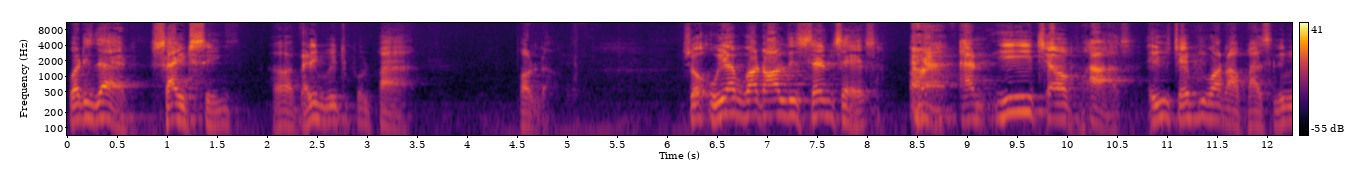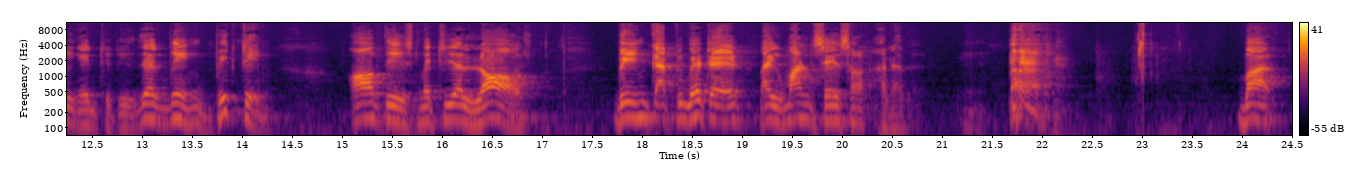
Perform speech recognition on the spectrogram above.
What is that? Sightseeing, a very beautiful fire, fall down. So we have got all these senses, and each of us, each every one of us living entities, they are being victim of these material laws, being captivated by one sense or another. but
